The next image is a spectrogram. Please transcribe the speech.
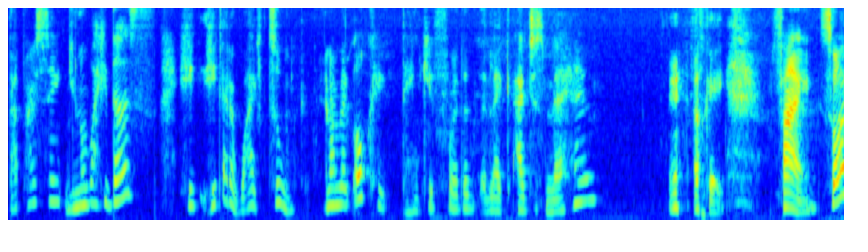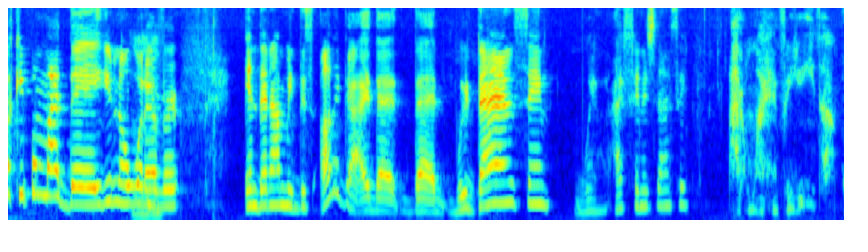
that person, you know what he does? He he got a wife too. And I'm like, okay, thank you for the like. I just met him. okay, fine. So I keep on my day, you know, whatever. And then I meet this other guy that that we're dancing. When I finish dancing, I don't want him for you either.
